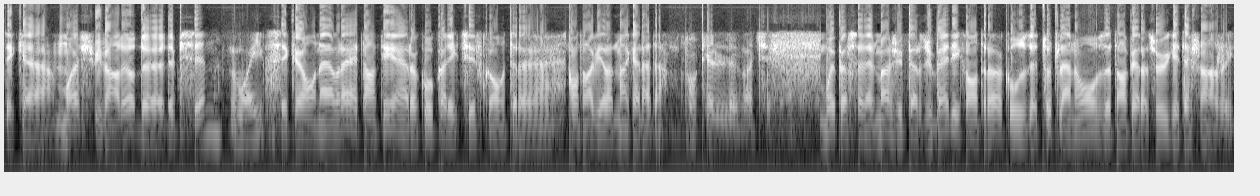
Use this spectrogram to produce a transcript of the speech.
C'est que moi, je suis vendeur de, de piscine. Oui. C'est qu'on aimerait tenter un recours collectif contre, euh, contre Environnement Canada. Pour quel motif? Moi, personnellement, j'ai perdu bien des contrats à cause de toute l'annonce de température qui était changée.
